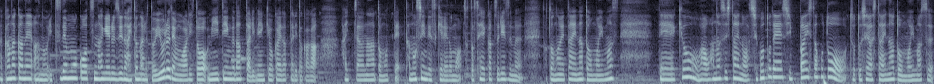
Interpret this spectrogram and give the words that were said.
なかなかねあのいつでもこうつなげる時代となると夜でも割とミーティングだったり勉強会だったりとかが入っちゃうなと思って楽しいんですけれどもちょっと生活リズム整えたいなと思います。で今日はお話ししたいのは仕事で失敗したことをちょっとシェアしたいなと思います。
